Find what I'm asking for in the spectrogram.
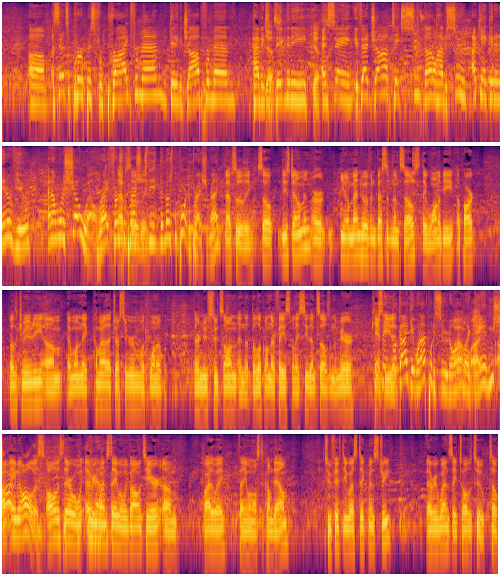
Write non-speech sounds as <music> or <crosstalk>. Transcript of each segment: um, a sense of purpose for pride for men, getting a job for men, having Yes. some dignity, Yes. and saying if that job takes a suit and I don't have a suit, I can't get an interview, and I want to show well, right? First impression is the, the most important impression, right? Absolutely. So these gentlemen are, you know, men who have invested in themselves. They want to be a part of the community. Um, and when they come out of that dressing room with one of their new suits on and the, the look on their face when they see themselves in the mirror, can't Same beat look it. I get when I put a suit on. I'm Oh, like, damn, you sharp. I mean, all of us, all of us there when we, <laughs> every know? Wednesday when we volunteer. Um, by the way, if anyone wants to come down, 250 West Dickman Street, every Wednesday, 12 to 2. So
